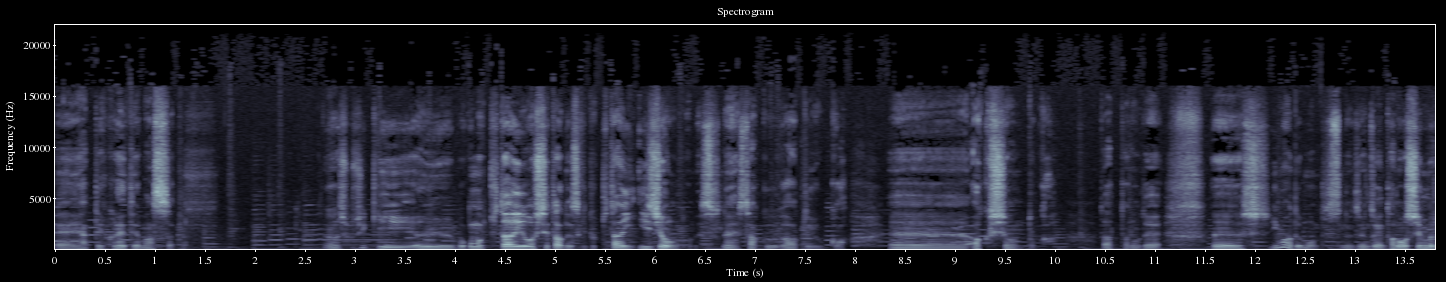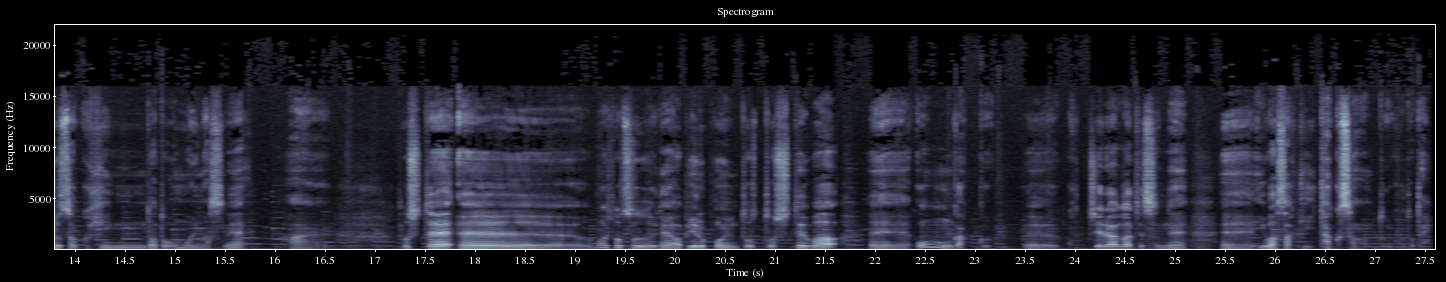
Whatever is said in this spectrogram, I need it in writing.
えー、やってくれてます。正直、えー、僕も期待をしてたんですけど、期待以上のですね、作画というか、えー、アクションとかだったので、えー、今でもですね、全然楽しめる作品だと思いますね。はい。そして、えー、もう一つね、アピールポイントとしては、えー、音楽、えー、こちらがですね、えー、岩崎拓さんということで、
